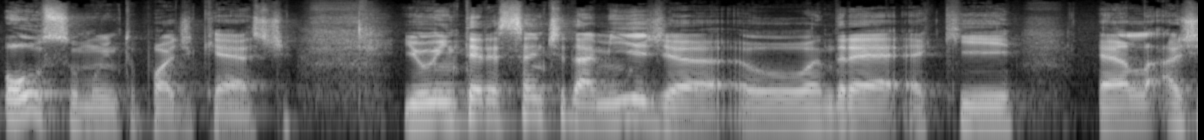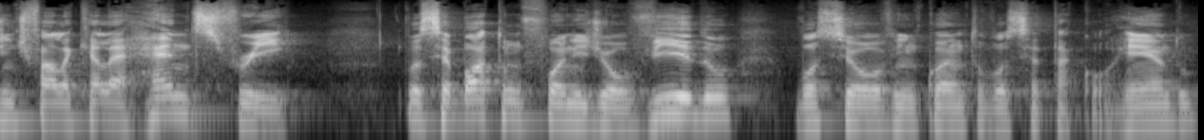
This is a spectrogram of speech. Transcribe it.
ouço muito podcast. E o interessante da mídia, o André, é que ela, a gente fala que ela é hands-free Você bota um fone de ouvido, você ouve enquanto você está correndo.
